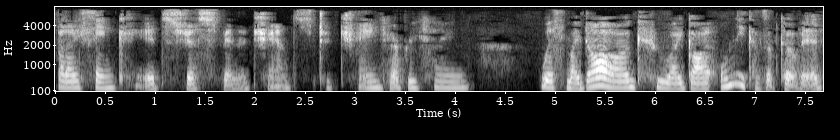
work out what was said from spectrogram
But I think it's just been a chance to change everything with my dog, who I got only because of COVID.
